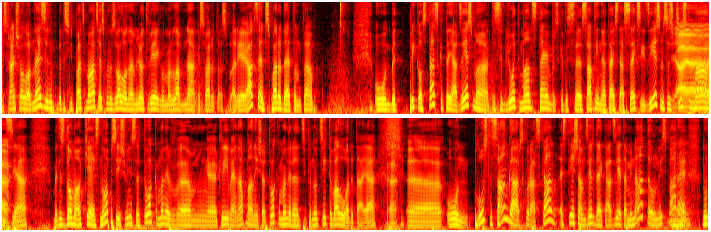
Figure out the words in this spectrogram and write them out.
es franču valodu nezinu, bet es viņu pats mācījos. Man uz valodām ļoti viegli, man labi nāk. Es varu tos arī akcentus parodēt un tā. Un, bet prikals tas, ka tajā dziesmā tas ir ļoti mans tembrs, kad es satīnēju tās tās seksīgas dziesmas, tas ir čisti mans. Jā. Bet es domāju, ok, es nopisīšu viņus ar to, ka man ir um, krīvēni apmānīšu ar to, ka man ir uh, cipa, nu, cita valoda. Tā, jā. Jā. Uh, un plus tas angārs, kurā skan, es tiešām dzirdēju, kā dziedāta minēta un vispārējais, mm -hmm. nu,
